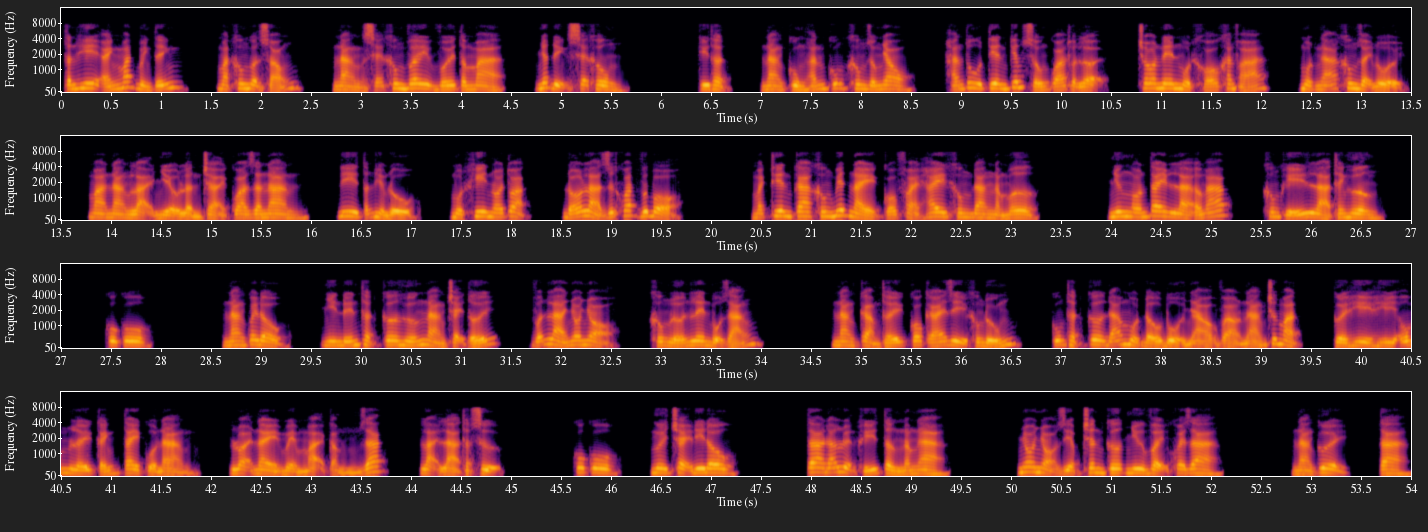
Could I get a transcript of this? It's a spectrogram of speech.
Tân Hy ánh mắt bình tĩnh, mặt không gợn sóng, nàng sẽ không vây với tâm ma, nhất định sẽ không. Kỳ thật, nàng cùng hắn cũng không giống nhau, hắn tu tiên kiếp sống quá thuận lợi, cho nên một khó khăn phá, một ngã không dậy nổi, mà nàng lại nhiều lần trải qua gian nan, đi tận hiểm đồ, một khi nói toạc, đó là dứt khoát vứt bỏ. Mạch thiên ca không biết này có phải hay không đang nằm mơ. Nhưng ngón tay là ấm áp, không khí là thanh hương. Cô cô. Nàng quay đầu, nhìn đến thật cơ hướng nàng chạy tới, vẫn là nho nhỏ, không lớn lên bộ dáng. Nàng cảm thấy có cái gì không đúng, cũng thật cơ đã một đầu bổ nhào vào nàng trước mặt, cười hì hì ôm lấy cánh tay của nàng, loại này mềm mại cảm giác, lại là thật sự. Cô cô, người chạy đi đâu? Ta đã luyện khí tầng 5 Nga. Nho nhỏ diệp chân cơ như vậy khoe ra. Nàng cười, ta.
